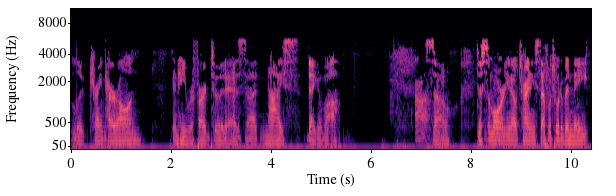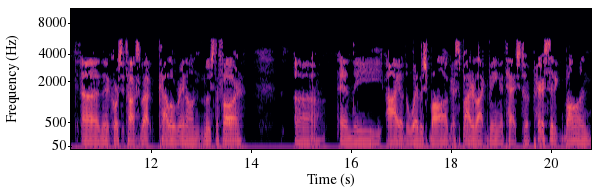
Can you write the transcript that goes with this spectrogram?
Luke trained her on, and he referred to it as uh, nice Dagobah. Oh. So, just some more, you know, training stuff, which would have been neat. Uh, then, of course, it talks about Kylo Ren on Mustafar, uh, and the eye of the webbish bog, a spider-like being attached to a parasitic bond,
